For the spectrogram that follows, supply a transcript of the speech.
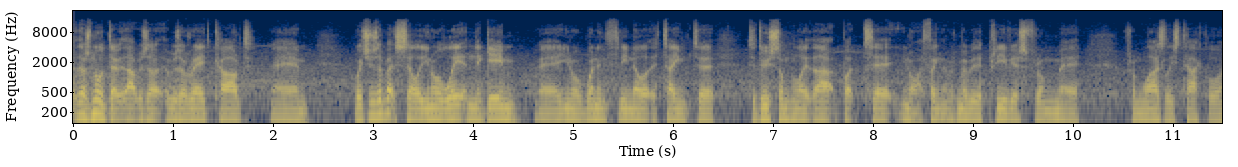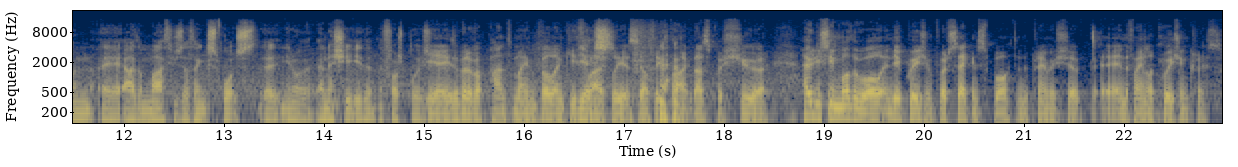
there's no doubt that was a it was a red card, um, which is a bit silly. You know, late in the game, uh, you know, winning three 0 at the time to to do something like that. But uh, you know, I think there was maybe the previous from uh, from Lasley's tackle on uh, Adam Matthews, I think, is what's uh, you know initiated it in the first place. Yeah, he's a bit of a pantomime villain, Keith yes. Lasley at Celtic Park, that's for sure. How do you see Motherwell in the equation for second spot in the Premiership uh, in the final equation, Chris?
